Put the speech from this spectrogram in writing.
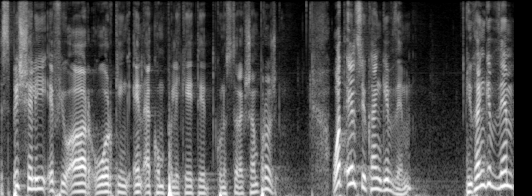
especially if you are working in a complicated construction project. What else you can give them? You can give them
